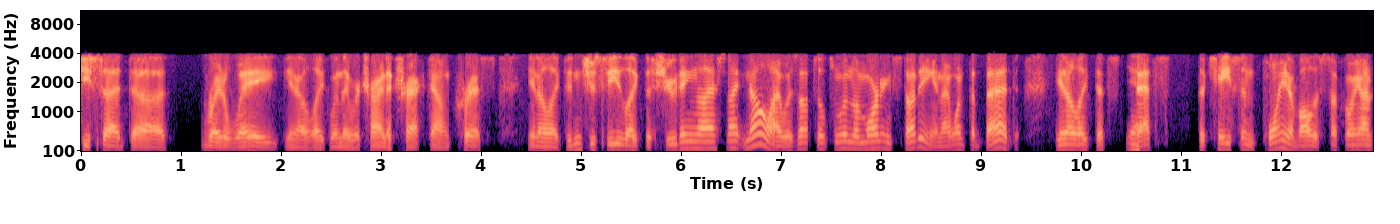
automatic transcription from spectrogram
she said. uh right away, you know, like when they were trying to track down Chris, you know, like didn't you see like the shooting last night? No, I was up till two in the morning studying and I went to bed. You know, like that's Yeah. that's the case in point of all this stuff going on.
